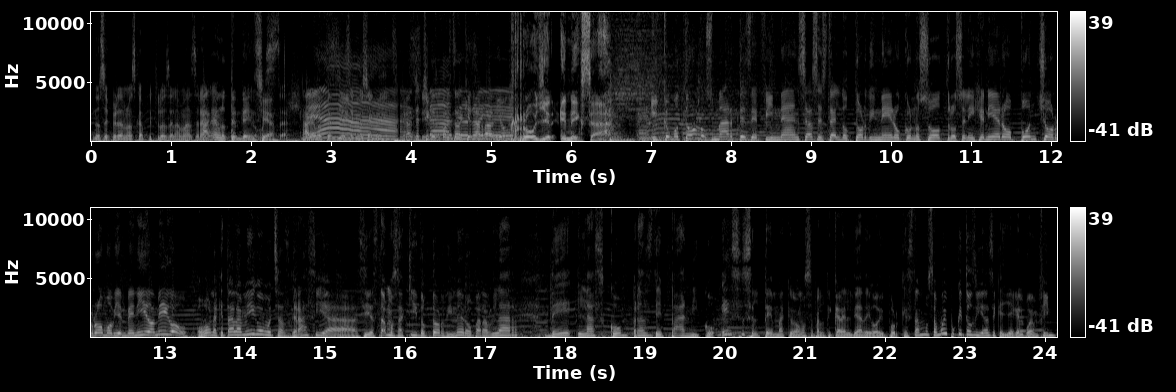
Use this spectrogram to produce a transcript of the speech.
No se pierdan los capítulos de La Más Draga. Háganlo tendencia. Háganlo Yeah. tendencia como siempre. Gracias, chicos, por estar aquí en la Gracias, radio. Roger. Roger en Exa. Y como todos los martes de finanzas, está el doctor Dinero con nosotros, el ingeniero Poncho Romo. Bienvenido, amigo. Hola, ¿qué tal amigo? Muchas gracias. Y estamos aquí, doctor Dinero, para hablar de las compras de pánico. Ese es el tema que vamos a platicar el día de hoy porque estamos a muy poquitos días de que llegue el buen fin.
